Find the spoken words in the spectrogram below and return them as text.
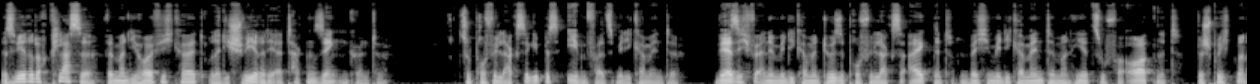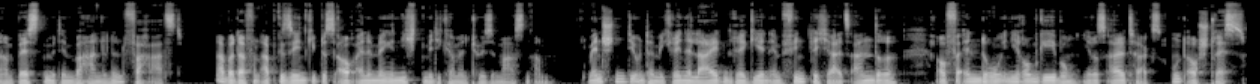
Es wäre doch klasse, wenn man die Häufigkeit oder die Schwere der Attacken senken könnte. Zur Prophylaxe gibt es ebenfalls Medikamente. Wer sich für eine medikamentöse Prophylaxe eignet und welche Medikamente man hierzu verordnet, bespricht man am besten mit dem behandelnden Facharzt. Aber davon abgesehen gibt es auch eine Menge nicht medikamentöse Maßnahmen. Menschen, die unter Migräne leiden, reagieren empfindlicher als andere auf Veränderungen in ihrer Umgebung, ihres Alltags und auch Stress.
